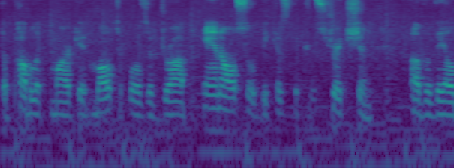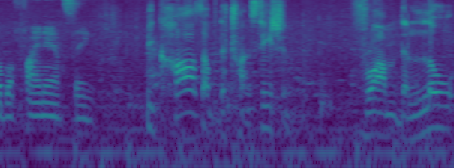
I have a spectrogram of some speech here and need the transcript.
the public market multiples have dropped, and also because the constriction of available financing. because of the transition from the low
